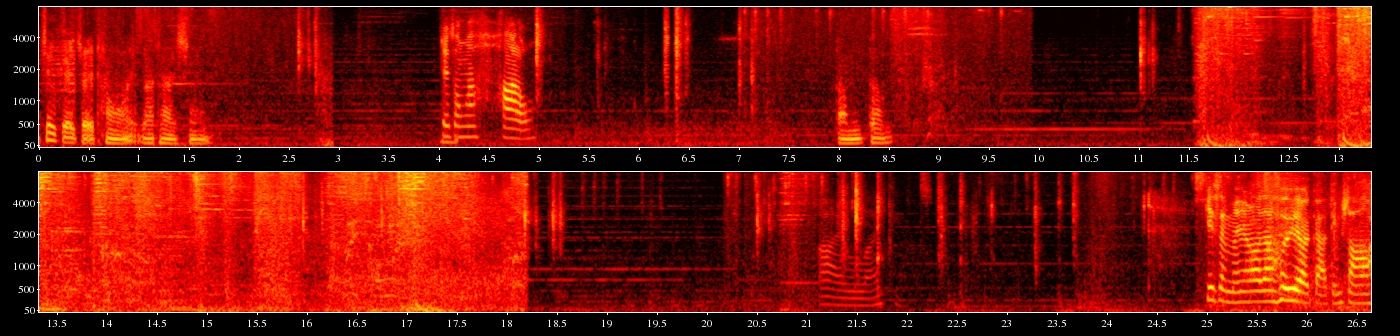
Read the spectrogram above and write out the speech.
先接个仔通，我而家睇下先。接通啦，哈罗。等等。杰神明有冇得虚弱噶？点杀？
